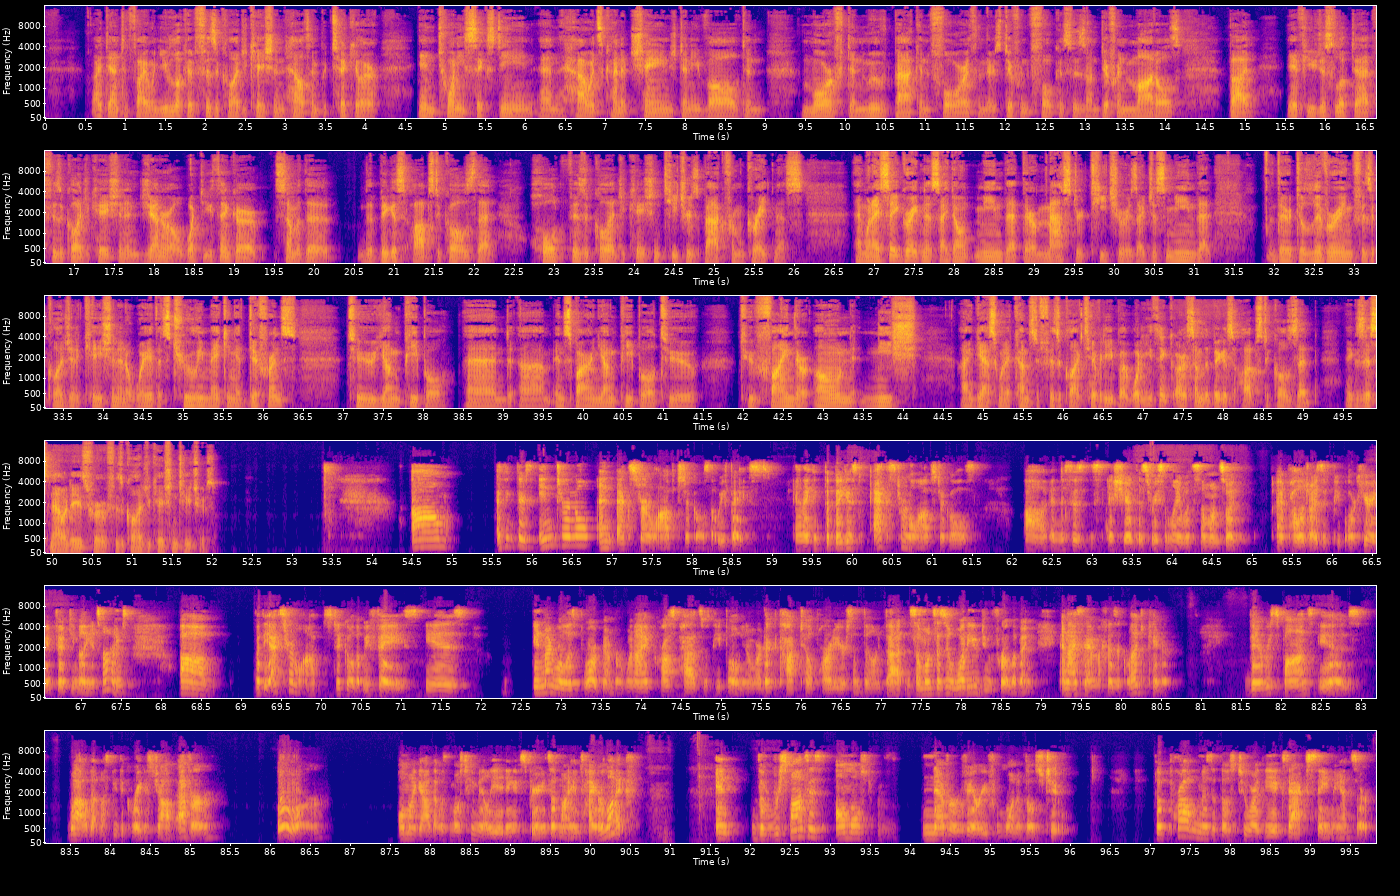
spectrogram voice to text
identify when you look at physical education, and health in particular, in 2016 and how it's kind of changed and evolved and morphed and moved back and forth and there's different focuses on different models. But if you just looked at physical education in general, what do you think are some of the the biggest obstacles that hold physical education teachers back from greatness? And when I say greatness, I don't mean that they're master teachers. I just mean that they're delivering physical education in a way that's truly making a difference to young people and um, inspiring young people to to find their own niche, I guess, when it comes to physical activity. But what do you think are some of the biggest obstacles that exist nowadays for physical education teachers? Um, I think there's internal and external obstacles that we face. And I think the biggest external obstacles, uh, and this is, I shared this recently with someone, so I, I apologize if people are hearing it 50 million times. Um, but the external obstacle that we face is in my role as board member, when I cross paths with people, you know, we're at a cocktail party or something like that, and someone says, you know, What do you do for a living? And I say, I'm a physical educator. Their response is, Wow, that must be the greatest job ever or oh my god that was the most humiliating experience of my entire life and the responses almost never vary from one of those two the problem is that those two are the exact same answer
